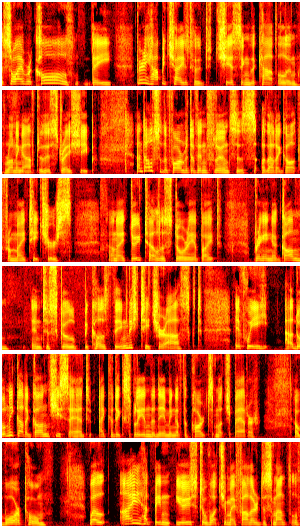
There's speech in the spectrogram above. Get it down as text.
So I recall the very happy childhood chasing the cattle and running after the stray sheep, and also the formative influences that I got from my teachers. And I do tell the story about bringing a gun into school because the English teacher asked if we had only got a gun, she said, I could explain the naming of the parts much better. A war poem. Well, I had been used to watching my father dismantle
